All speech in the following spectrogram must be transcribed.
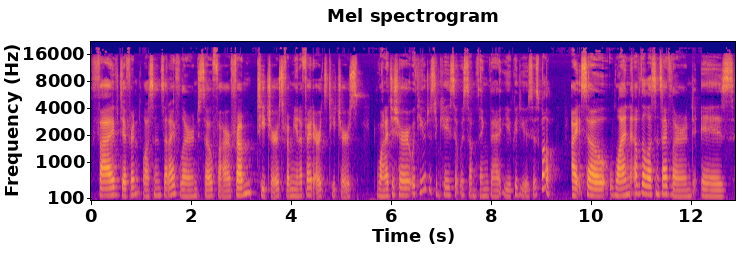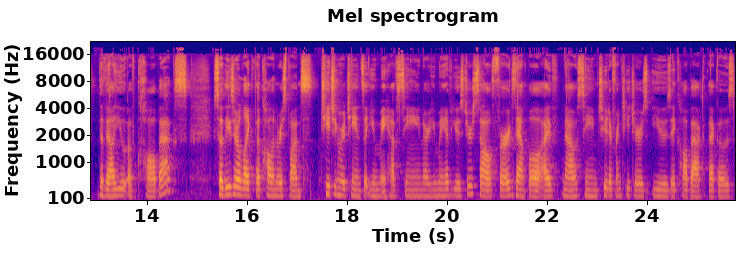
five different lessons that i've learned so far from teachers from unified arts teachers. Wanted to share it with you just in case it was something that you could use as well. All right so one of the lessons i've learned is the value of callbacks so these are like the call and response teaching routines that you may have seen or you may have used yourself. For example, I've now seen two different teachers use a callback that goes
